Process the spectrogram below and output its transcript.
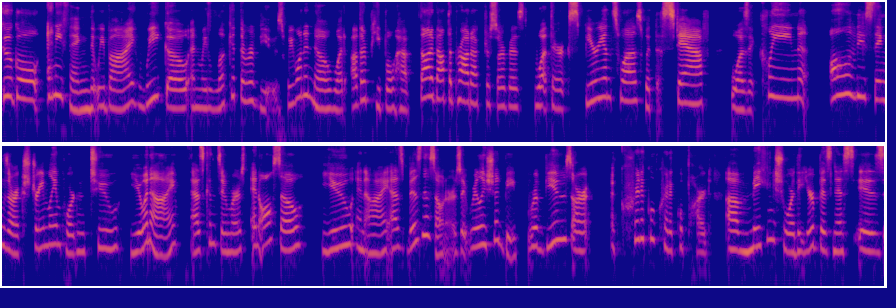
Google, anything that we buy, we go and we look at the reviews. We want to know what other people have thought about the product or service, what their experience was with the staff. Was it clean? all of these things are extremely important to you and I as consumers, and also you and I as business owners. It really should be. Reviews are a critical, critical part of making sure that your business is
